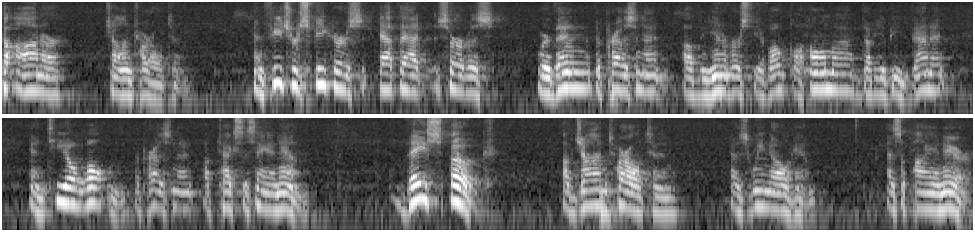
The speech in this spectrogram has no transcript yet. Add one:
to honor John Tarleton. And featured speakers at that service were then the president of the University of Oklahoma, W.B. Bennett, and T.O. Walton, the president of Texas A&M. They spoke of John Tarleton as we know him, as a pioneer.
